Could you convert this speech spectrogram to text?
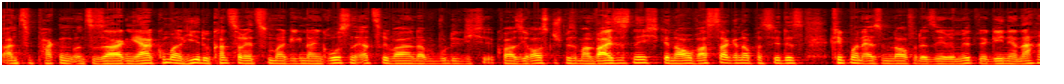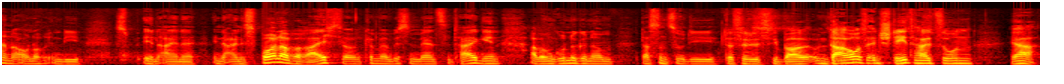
anzupacken und zu sagen, ja, guck mal hier, du kannst doch jetzt mal gegen deinen großen Erzrivalen, da wo du dich quasi rausgeschmissen hast, man weiß es nicht genau, was da genau passiert ist, kriegt man erst im Laufe der Serie mit. Wir gehen ja nachher auch noch in die in eine in einen Spoilerbereich, dann können wir ein bisschen mehr ins Detail gehen, aber im Grunde genommen, das sind so die Das ist die Ball. Und daraus entsteht halt so ein, ja,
